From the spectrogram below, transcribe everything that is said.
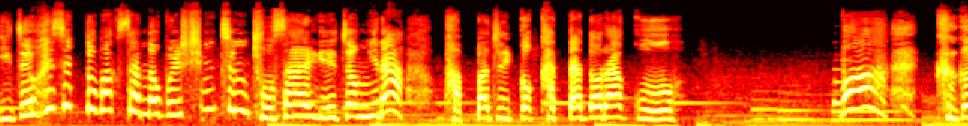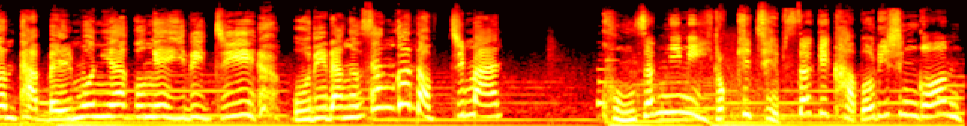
이제 회색 도박 산업을 심층 조사할 예정이라 바빠질 것 같다더라고. 그건 다 멜모니아궁의 일이지. 우리랑은 상관없지만. 공장님이 이렇게 잽싸게 가버리신 건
